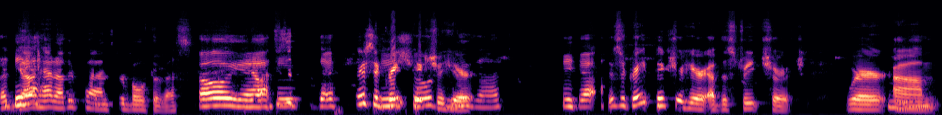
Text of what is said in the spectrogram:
But God had other plans for both of us. Oh yeah, they, they, There's a great picture here. that. Yeah, There's a great picture here of the street church where Mhm. um,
